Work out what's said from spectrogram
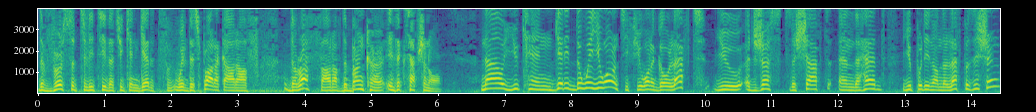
the versatility that you can get with this product out of the rough out of the bunker is exceptional. Now you can get it the way you want. If you want to go left, you adjust the shaft and the head, you put it on the left position.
